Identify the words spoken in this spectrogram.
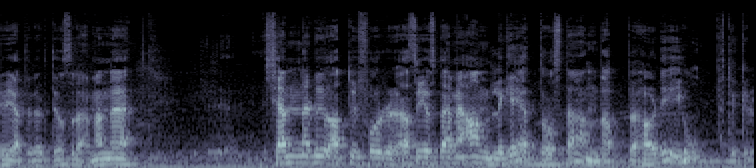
är ju jätteduktig och sådär. Men känner du att du får, alltså just det här med andlighet och stand-up, hör det ihop tycker du?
